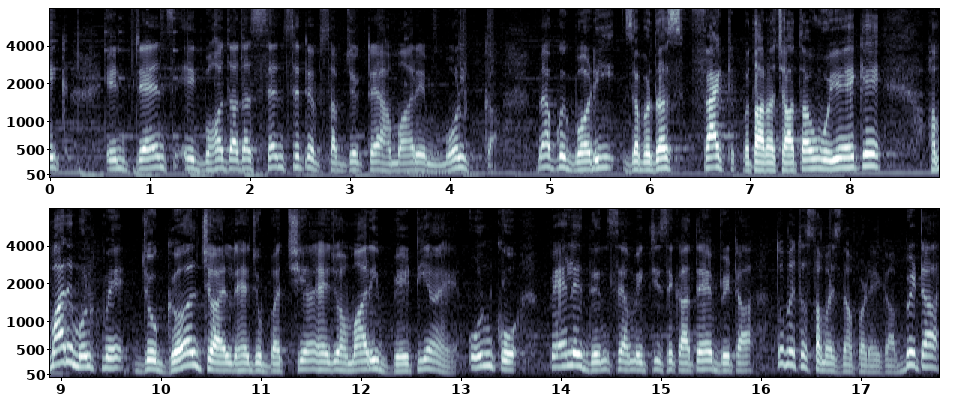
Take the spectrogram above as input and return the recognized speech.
एक इंटेंस एक बहुत ज़्यादा सेंसिटिव सब्जेक्ट है हमारे मुल्क का? मैं आपको एक बड़ी ज़बरदस्त फैक्ट बताना चाहता हूँ। वो ये है कि हमारे मुल्क में जो गर्ल चाइल्ड है, जो बच्चियाँ हैं, जो हमारी बेटियाँ हैं, उनको पहले दिन से हम एक चीज़ सिखाते हैं, बेटा, तुम्हें तो समझना पड़ेगा। बेटा,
